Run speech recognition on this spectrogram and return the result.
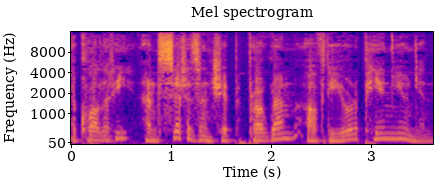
Equality and Citizenship Programme of the European Union.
